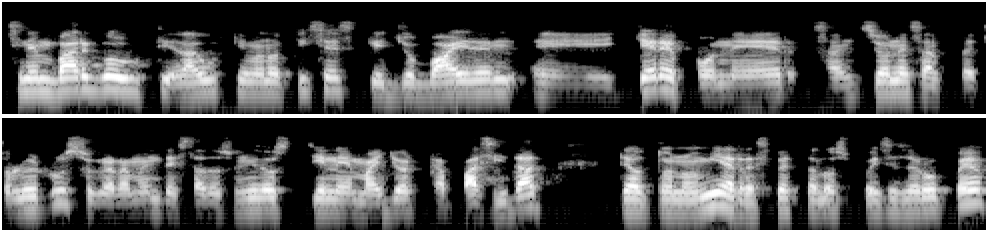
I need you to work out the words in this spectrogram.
sin embargo, la última noticia es que Joe Biden eh, quiere poner sanciones al petróleo ruso. Claramente Estados Unidos tiene mayor capacidad de autonomía respecto a los países europeos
